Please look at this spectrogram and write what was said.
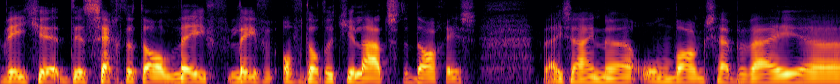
weet je, dit zegt het al, leef, leef of dat het je laatste dag is. Wij zijn, eh, onlangs hebben wij eh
